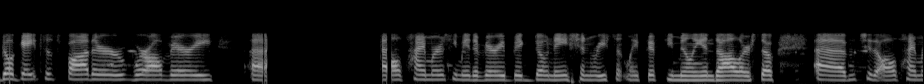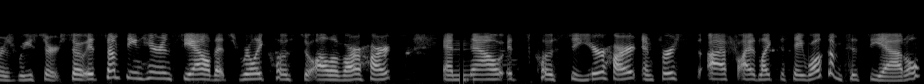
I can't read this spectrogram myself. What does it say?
Bill Gates' father, we're all very uh, Alzheimer's. He made a very big donation recently, $50 million, so um, to the Alzheimer's research. So it's something here in Seattle that's really close to all of our hearts, and now it's close to your heart. And first off, I'd like to say welcome to Seattle,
